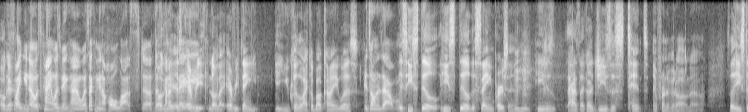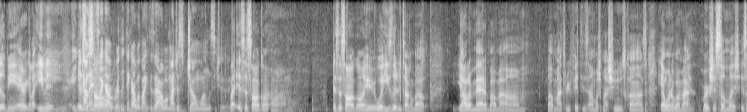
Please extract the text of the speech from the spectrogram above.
Okay. It's like you know, it's Kanye West being Kanye West. That can mean a whole lot of stuff. That's okay, kind of it's vague. every no like everything you, you could like about Kanye West it's on his album. is he still he's still the same person. Mm-hmm. He just has like a Jesus tint in front of it all now. So he's still being arrogant. Like even you it's know, it's song, like I really think I would like this album. I just don't want to listen to it. like it's a song going oh it's a song going here where he's literally talking about y'all are mad about my um about my 350s how much my shoes cost y'all wonder why my merch is so much it's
